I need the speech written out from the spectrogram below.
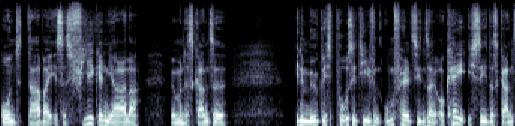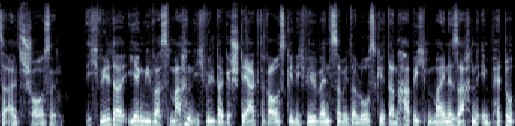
Und dabei ist es viel genialer, wenn man das Ganze in einem möglichst positiven Umfeld sieht und sagt, okay, ich sehe das Ganze als Chance. Ich will da irgendwie was machen, ich will da gestärkt rausgehen, ich will, wenn es da wieder losgeht, dann habe ich meine Sachen im Petto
